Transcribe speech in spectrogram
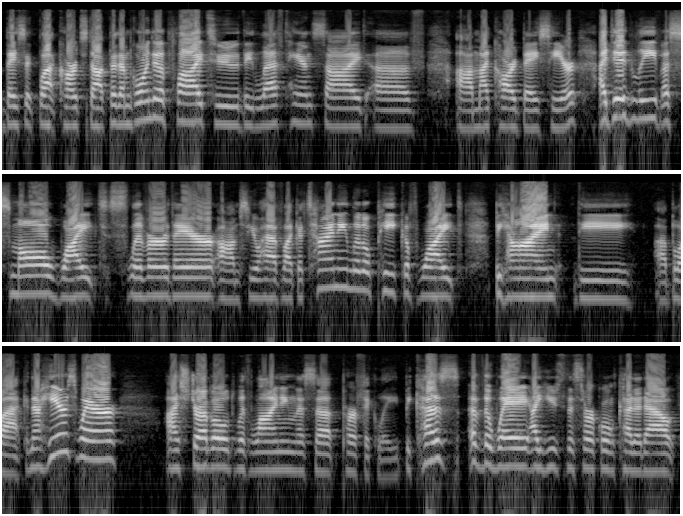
basic black cardstock that I'm going to apply to the left-hand side of uh, my card base here. I did leave a small white sliver there, um, so you'll have like a tiny little peek of white behind the uh, black. Now here's where I struggled with lining this up perfectly. Because of the way I used the circle and cut it out,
